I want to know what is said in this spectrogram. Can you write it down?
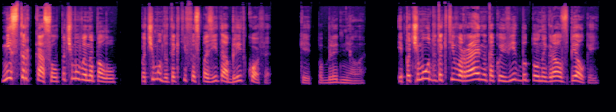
«Мистер Касл, почему вы на полу? Почему детектив Эспозита облит кофе?» Кейт побледнела. «И почему у детектива Райна такой вид, будто он играл с белкой?»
